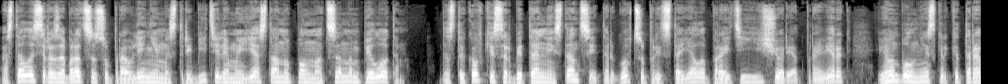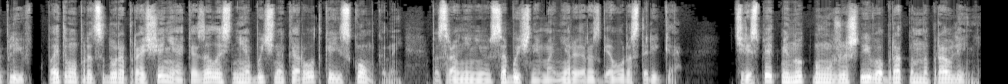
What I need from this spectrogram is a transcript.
Осталось разобраться с управлением истребителем, и я стану полноценным пилотом. До стыковки с орбитальной станцией торговцу предстояло пройти еще ряд проверок, и он был несколько тороплив, поэтому процедура прощения оказалась необычно короткой и скомканной по сравнению с обычной манерой разговора старика. Через пять минут мы уже шли в обратном направлении.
